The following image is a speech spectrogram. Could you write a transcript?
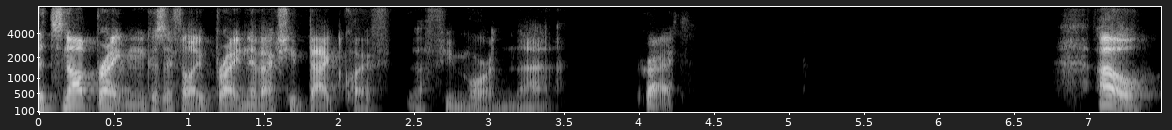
It's not Brighton because I feel like Brighton have actually bagged quite a few more than that. Correct. Oh,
